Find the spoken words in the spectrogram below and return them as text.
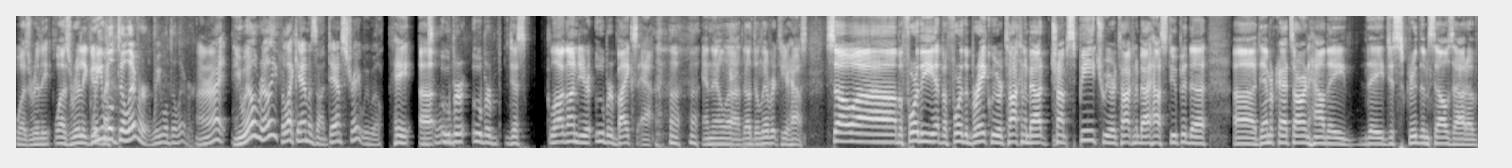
was really was really good. We Ma- will deliver. We will deliver. All right. You will really? We're like Amazon. Damn straight we will. Hey, uh, Uber Uber just log on to your Uber Bikes app, and they'll uh, they'll deliver it to your house. So uh, before the before the break, we were talking about Trump's speech. We were talking about how stupid uh, uh, Democrats are and how they they just screwed themselves out of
